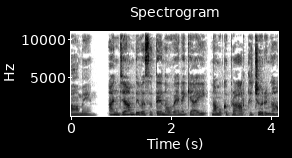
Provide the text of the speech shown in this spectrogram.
ആമേൻ. അഞ്ചാം ദിവസത്തെ നൊവേനയ്ക്കായി നമുക്ക് പ്രാർത്ഥിച്ചൊരുങ്ങാം.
